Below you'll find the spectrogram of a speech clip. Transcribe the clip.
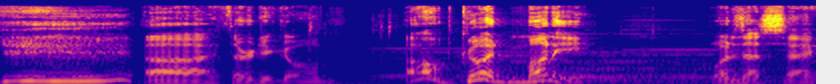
Woo! uh, 30 gold. Oh, good. Money. What does that say?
